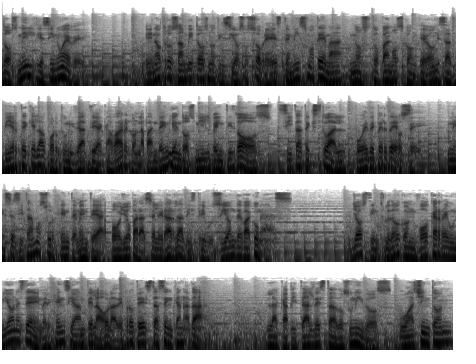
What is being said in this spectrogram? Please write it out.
2019. En otros ámbitos noticiosos sobre este mismo tema, nos topamos con que ONS advierte que la oportunidad de acabar con la pandemia en 2022, cita textual, puede perderse. Necesitamos urgentemente apoyo para acelerar la distribución de vacunas. Justin Trudeau convoca reuniones de emergencia ante la ola de protestas en Canadá. La capital de Estados Unidos, Washington,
